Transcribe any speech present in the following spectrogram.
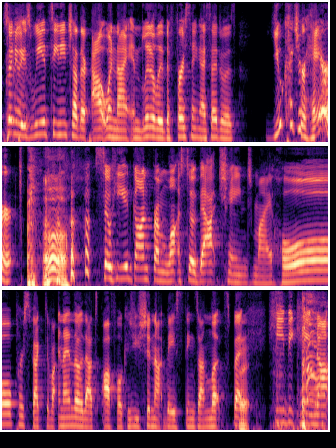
So, anyways, we had seen each other out one night, and literally the first thing I said was, "You cut your hair." Uh. so he had gone from lo- so that changed my whole perspective. And I know that's awful because you should not base things on looks, but Right. he became not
